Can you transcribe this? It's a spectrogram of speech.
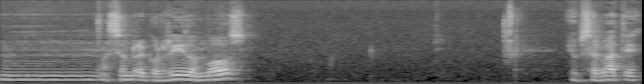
Mm, hacer un recorrido en vos. Y observate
